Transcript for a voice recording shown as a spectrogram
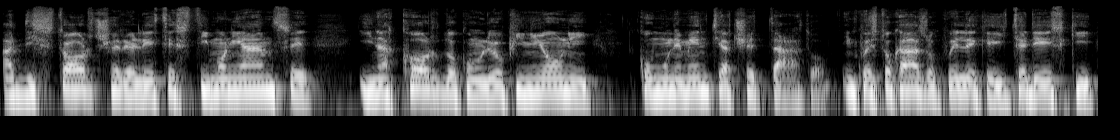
a distorcere le testimonianze in accordo con le opinioni comunemente accettate, in questo caso quelle che i tedeschi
